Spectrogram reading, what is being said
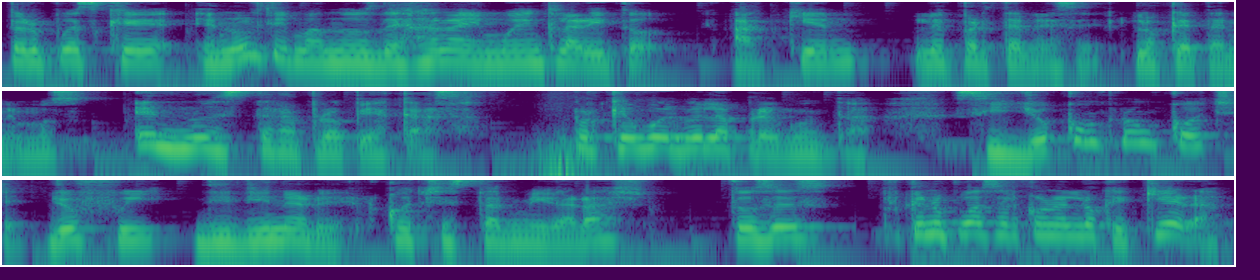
pero pues que en últimas nos dejan ahí muy en clarito a quién le pertenece lo que tenemos en nuestra propia casa. Porque vuelve la pregunta: si yo compro un coche, yo fui, di dinero y el coche está en mi garage. Entonces, ¿por qué no puedo hacer con él lo que quiera?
